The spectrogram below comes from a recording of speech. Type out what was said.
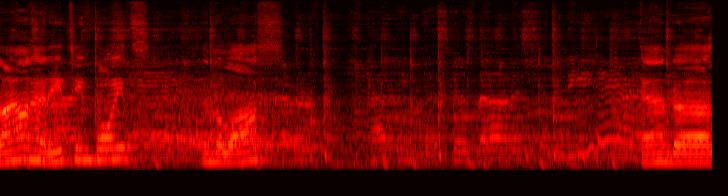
Zion had 18 points in the loss. And uh,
